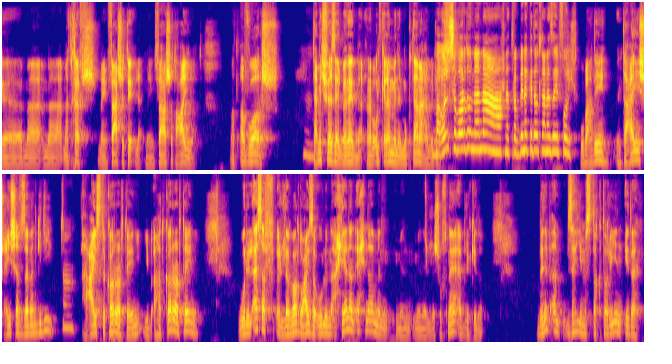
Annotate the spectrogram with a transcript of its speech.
آه، ما ما ما تخافش ما ينفعش تقلق ما ينفعش تعيط ما تأفورش. ما تعملش فيها زي البنات بقى. أنا بقول كلام من المجتمع اللي ما. أقولش برضو إن أنا إحنا اتربينا كده وطلعنا زي الفل. وبعدين أنت عايش عيشة في زمن جديد. آه. عايز تكرر تاني يبقى هتكرر تاني. وللأسف اللي برضو عايز أقوله إن أحيانا إحنا من من من اللي شفناه قبل كده بنبقى زي مستكترين إيه ده؟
